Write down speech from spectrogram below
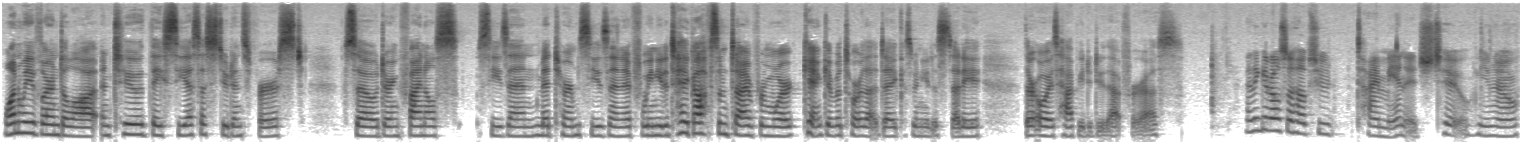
One, we've learned a lot, and two, they see us as students first. So during finals season, midterm season, if we need to take off some time from work, can't give a tour that day because we need to study, they're always happy to do that for us. I think it also helps you time manage too. You know,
